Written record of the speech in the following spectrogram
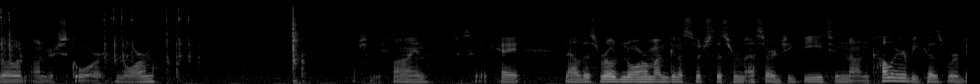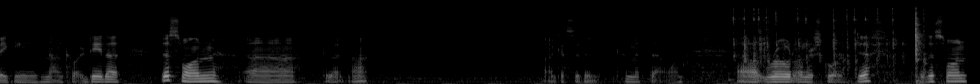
road underscore norm. That should be fine. Just hit OK. Now this road norm, I'm going to switch this from sRGB to non-color because we're baking non-color data. This one, uh, did I not? I guess I didn't commit that one. Uh, road underscore diff for this one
